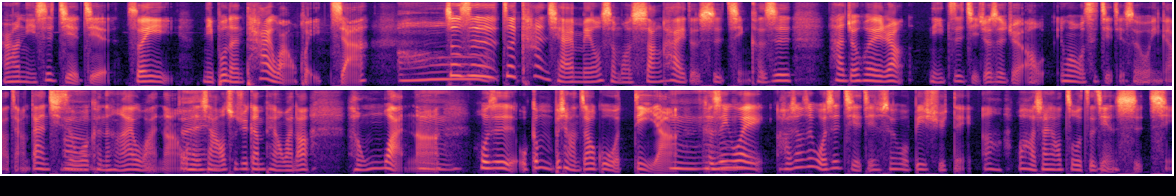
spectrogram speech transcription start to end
然后你是姐姐，所以。你不能太晚回家哦，就是这看起来没有什么伤害的事情，可是它就会让你自己就是觉得哦，因为我是姐姐，所以我应该要这样。但其实我可能很爱玩呐，我很想要出去跟朋友玩到很晚呐，或是我根本不想照顾我弟啊。可是因为好像是我是姐姐，所以我必须得啊，我好像要做这件事情，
